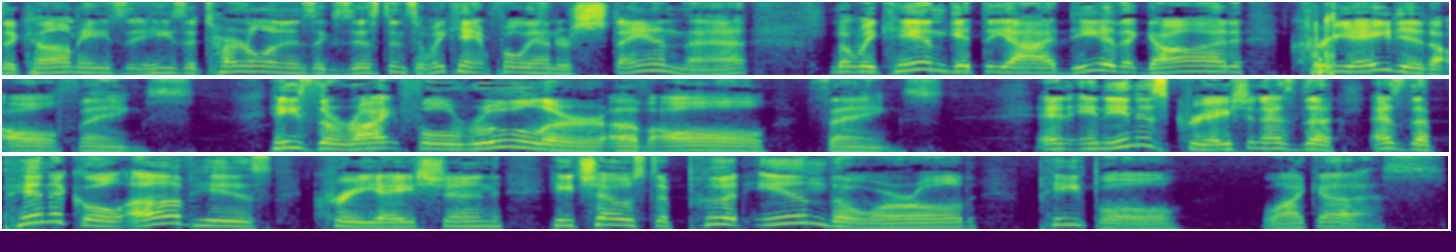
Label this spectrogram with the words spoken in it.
to come. He's, he's eternal in his existence, and we can't fully understand that. But we can get the idea that God created all things. He's the rightful ruler of all things. And, and in his creation, as the, as the pinnacle of his creation, he chose to put in the world people like us.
